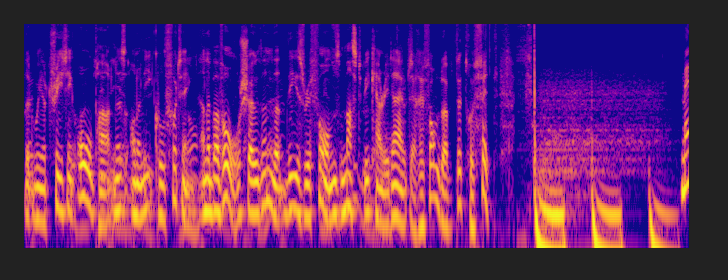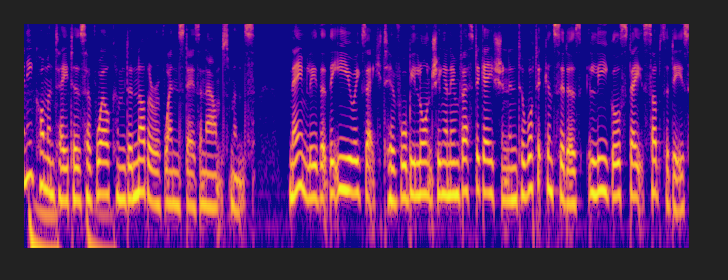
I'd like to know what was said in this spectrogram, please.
that we are treating all partners on an equal footing, and above all, show them that these reforms must be carried out. Many commentators have welcomed another of Wednesday's announcements, namely that the EU executive will be launching an investigation into what it considers illegal state subsidies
